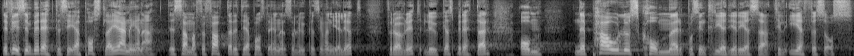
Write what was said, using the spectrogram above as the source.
Det finns en berättelse i Apostlagärningarna, det är samma författare till Apostlagärningarna som Lukas evangeliet för övrigt. Lukas berättar om när Paulus kommer på sin tredje resa till Efesos,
